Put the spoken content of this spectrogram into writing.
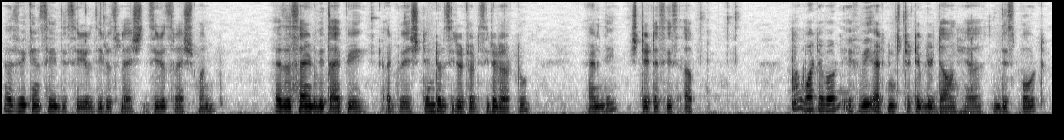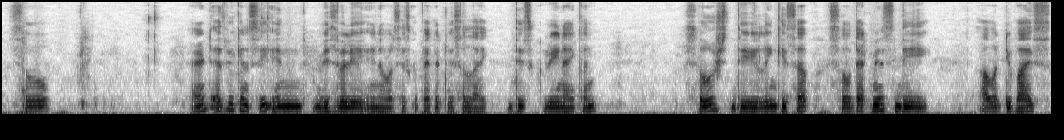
As we can see the serial 0 slash 0 slash 1 is assigned with IP address 10.0.0.2 and the status is up. Now what about if we administratively down here this port? So and as we can see in visually in our Cisco packet tracer like this green icon shows the link is up. So that means the our device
